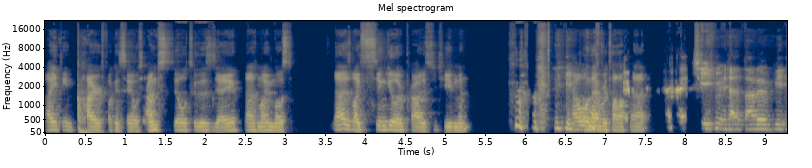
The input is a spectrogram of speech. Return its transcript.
I ate the entire fucking sandwich. I'm still to this day. That is my most. That is my singular proudest achievement. I will never top that. achievement. I thought it would be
